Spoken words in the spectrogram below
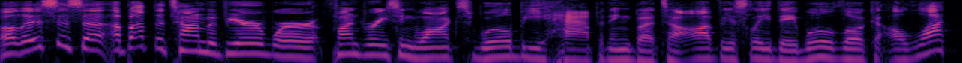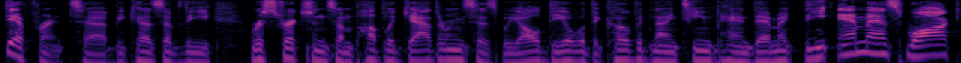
Well, this is uh, about the time of year where fundraising walks will be happening, but uh, obviously they will look a lot different uh, because of the restrictions on public gatherings as we all deal with the COVID 19 pandemic. The MS Walk,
